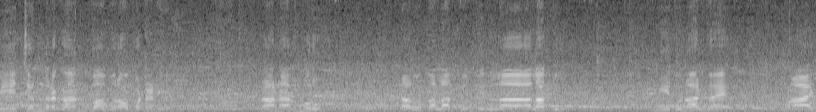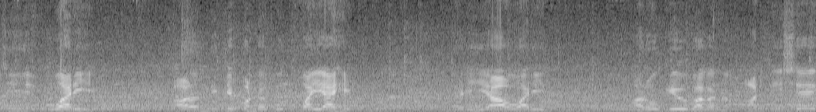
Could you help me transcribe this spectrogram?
मी चंद्रकांत बाबुराव पटाडे राहणार मुरुम तालुका लातूर जिल्हा लातूर. मी इथून आलो आहे. माझी वारी आळंदी ते पंढरपूर पायी आहे. तर या वारीत आरोग्य विभागानं अतिशय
